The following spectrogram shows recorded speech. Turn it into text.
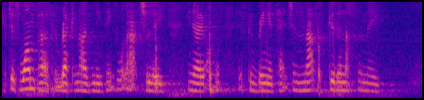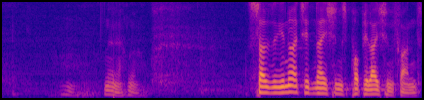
If just one person recognises me and thinks, well, actually, you know, it's going to bring attention, and that's good enough for me. Yeah, well. So the United Nations Population Fund,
